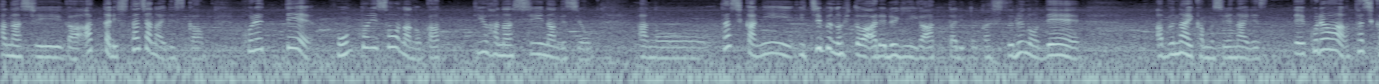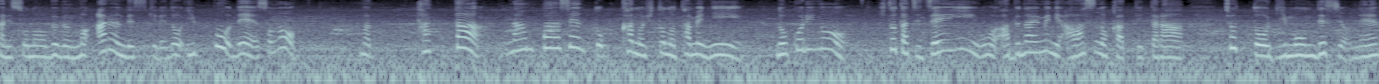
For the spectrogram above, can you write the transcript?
話があったりしたじゃないですか。これって本当にそうなのかっていう話なんですよ。あの確かに一部の人はアレルギーがあったりとかするので危ないかもしれないです。でこれは確かにその部分もあるんですけれど一方でその、まあ、たった何パーセントかの人のために残りの人たち全員を危ない目に遭わすのかって言ったらちょっと疑問ですよね。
